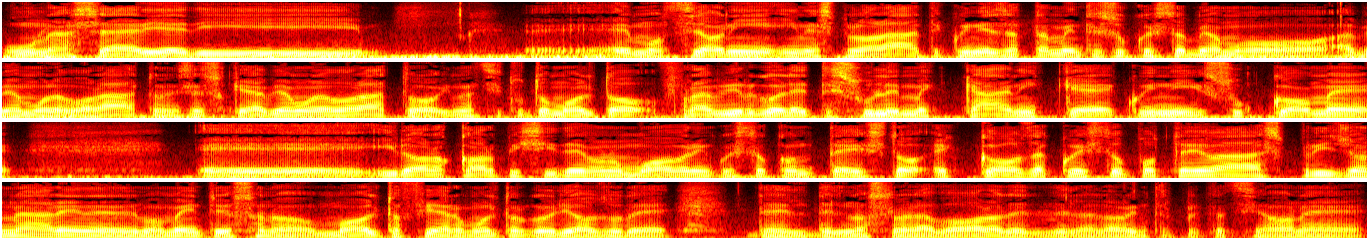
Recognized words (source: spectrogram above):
una serie di eh, emozioni inesplorate. Quindi esattamente su questo abbiamo, abbiamo lavorato nel senso che abbiamo lavorato innanzitutto molto fra virgolette sulle meccaniche quindi su come e i loro corpi si devono muovere in questo contesto e cosa questo poteva sprigionare nel momento. Io sono molto fiero, molto orgoglioso de, del, del, nostro lavoro, de, della loro interpretazione.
